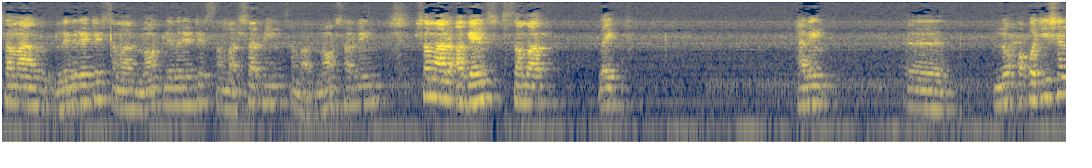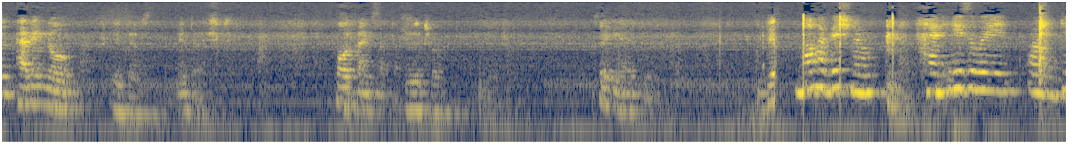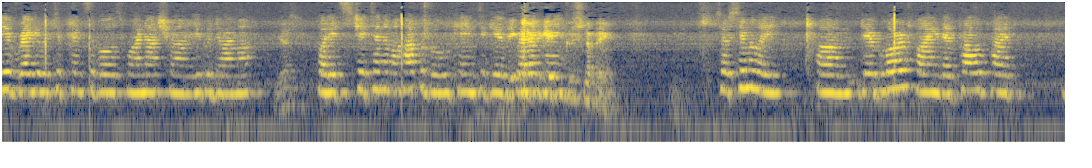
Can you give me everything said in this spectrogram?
Some are liberated, some are not liberated, some are serving, some are not serving, some are against, some are like having uh, no opposition, having no Interest. interest. Four kinds of person. Neutral. So he has. Mahavishnu can easily um, give regulative principles, Varnashram, Yuga Dharma, Yes. but it's Chaitanya Mahaprabhu who came to give He breath cannot give. Krishna prem. So similarly, um, they're glorifying that Prabhupada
